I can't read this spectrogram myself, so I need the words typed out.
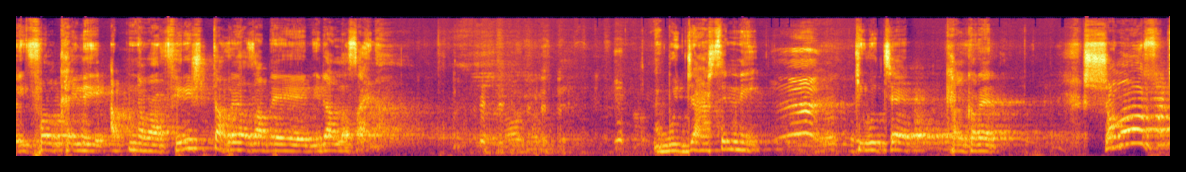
ওই ফল খাইলে আপনারা ফেরিস্তা হয়ে যাবেন, এটা আল্লাহ চায় না। বুঝা হাসছেননি কি বুঝছেন? খেয়াল করেন। সমস্ত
